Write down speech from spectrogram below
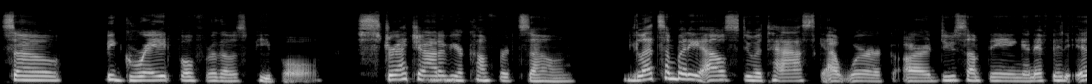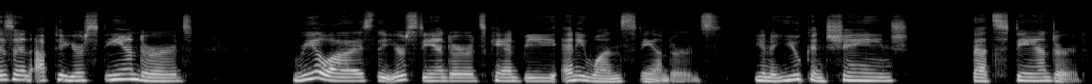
So be grateful for those people. Stretch out of your comfort zone. Let somebody else do a task at work or do something. And if it isn't up to your standards, realize that your standards can be anyone's standards. You know, you can change that standard.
